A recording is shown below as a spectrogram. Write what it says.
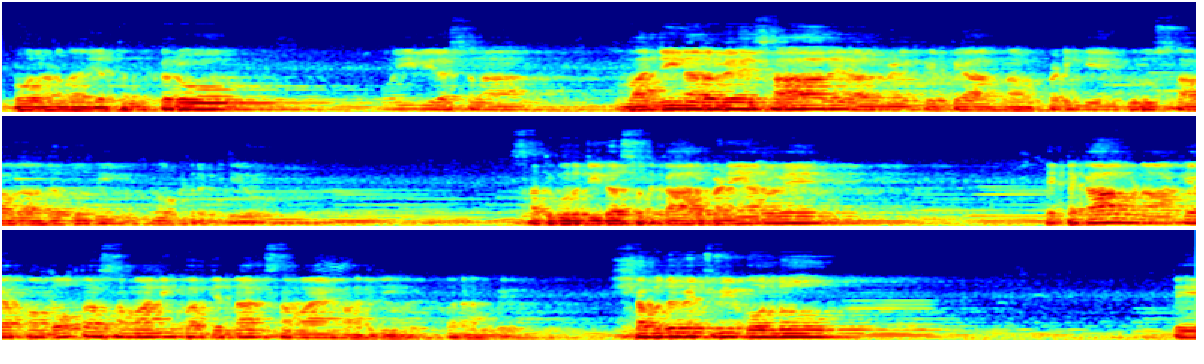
ਬੋਲਣ ਦਾ ਯਤਨ ਕਰੋ। ਕੋਈ ਵੀ ਰਸਨਾ ਵਾਂਝੀ ਨਾ ਰਵੇ, ਸਾਰੇ ਰਲ ਮਿਲ ਕੇ ਪਿਆਰ ਨਾਲ ਪੜ੍ਹੀਏ। ਗੁਰੂ ਸਾਹਿਬ ਦਾ ਅਦਬ ਵੀ ਮੁੱਖ ਰੱਖਿਓ। ਸਤਿਗੁਰੂ ਜੀ ਦਾ ਸਤਕਾਰ ਬਣਿਆ ਰਵੇ ਤੇ ਟਿਕਾ ਬਣਾ ਕੇ ਆਪਾਂ ਬਹੁਤਾ ਸਮਾਂ ਨਹੀਂ, ਪਰ ਜਿੰਨਾ ਕੁ ਸਮਾਂ ਹੈ ਹਾਜ਼ਰੀ ਕਰਾਂਗੇ ਸ਼ਬਦ ਵਿੱਚ ਵੀ ਬੋਲੋ ਤੇ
